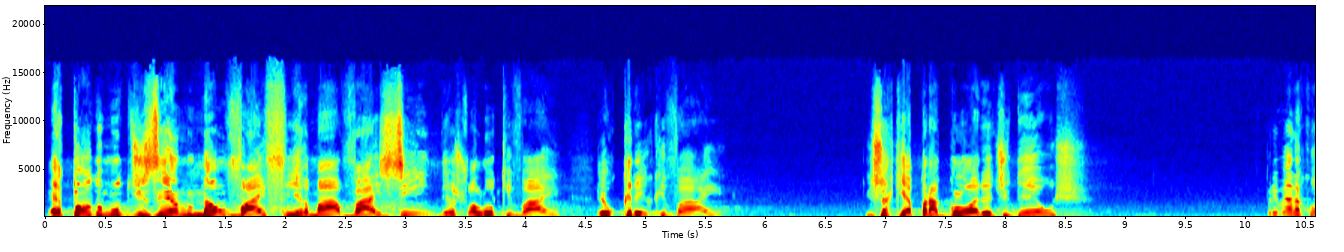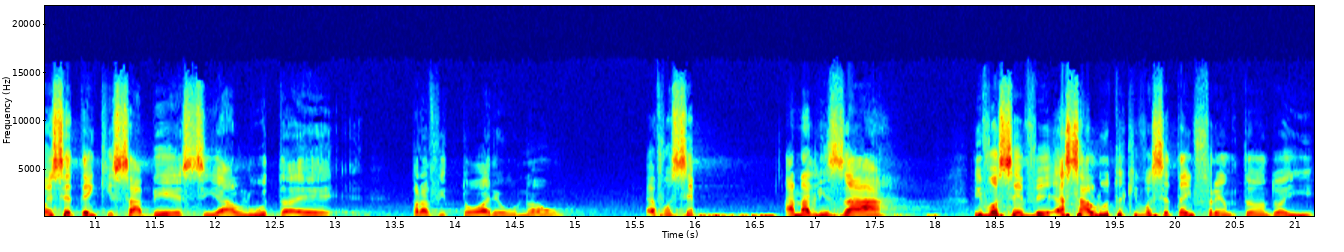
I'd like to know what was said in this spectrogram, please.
É todo mundo dizendo, não vai firmar, vai sim, Deus falou que vai, eu creio que vai. Isso aqui é para a glória de Deus. Primeira coisa que você tem que saber se a luta é para vitória ou não, é você analisar e você vê, essa luta que você está enfrentando aí,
